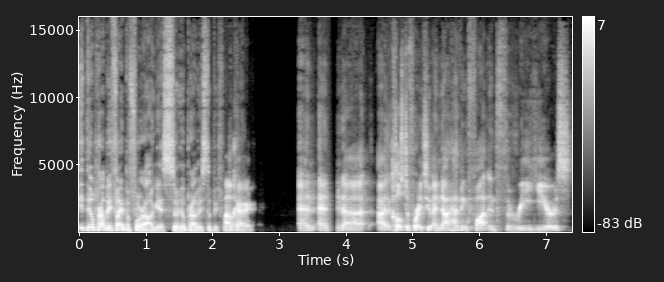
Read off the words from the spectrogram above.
they'll probably fight before August, so he'll probably still be 40. Okay. And and uh, close to 42, and not having fought in three years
